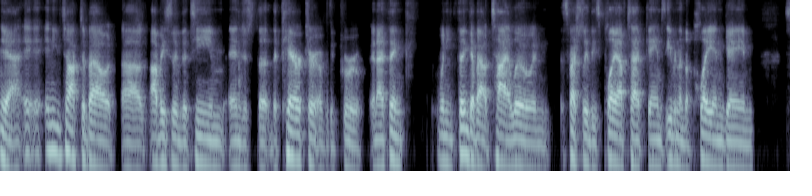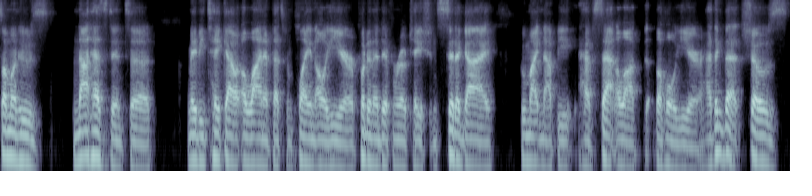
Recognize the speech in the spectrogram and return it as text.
Yeah, and you talked about uh, obviously the team and just the the character of the group, and I think when you think about Ty Lue and especially these playoff type games, even in the play-in game, someone who's not hesitant to maybe take out a lineup that's been playing all year, put in a different rotation, sit a guy who might not be have sat a lot the whole year. I think that shows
